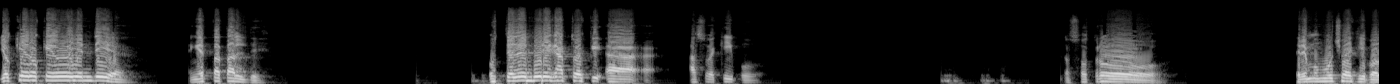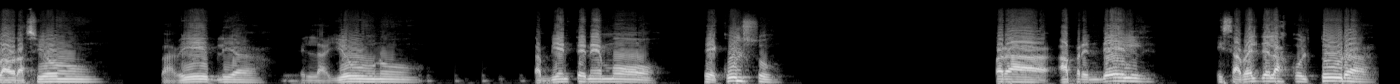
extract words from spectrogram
Yo quiero que hoy en día, en esta tarde, ustedes miren a, a, a su equipo nosotros tenemos muchos equipos, la oración, la Biblia, el ayuno. También tenemos recursos para aprender y saber de las culturas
